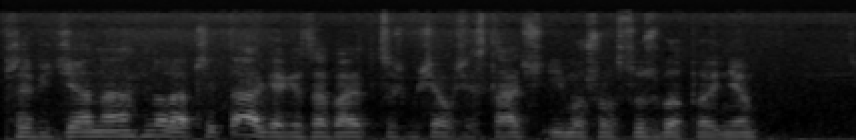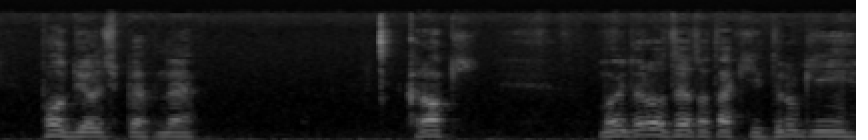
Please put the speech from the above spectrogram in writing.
przewidziana, no raczej tak, jak jest awaria, coś musiało się stać i muszą służby odpowiednio podjąć pewne kroki. Moi drodzy, to taki drugi,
